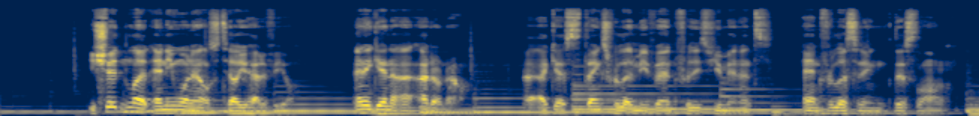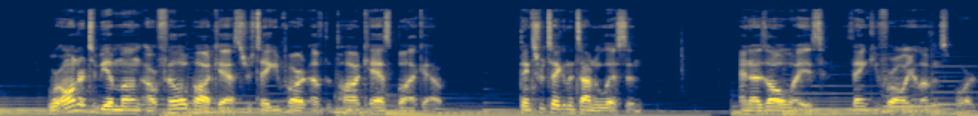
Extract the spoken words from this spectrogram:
You shouldn't let anyone else tell you how to feel. And again, I, I don't know. I, I guess thanks for letting me vent for these few minutes and for listening this long. We're honored to be among our fellow podcasters taking part of the podcast blackout. Thanks for taking the time to listen. And as always, thank you for all your love and support.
